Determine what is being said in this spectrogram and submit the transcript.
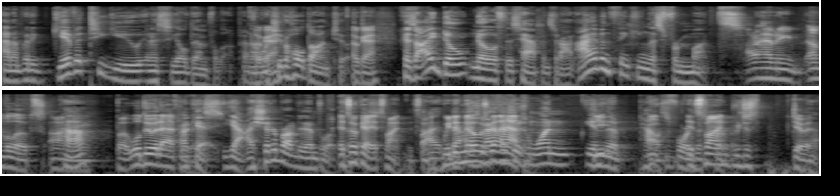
and I'm going to give it to you in a sealed envelope, and I want you to hold on to it. Okay. Because I don't know if this happens or not. I have been thinking this for months. I don't have any envelopes on Huh? me, but we'll do it after Okay. this. Yeah, I should have brought an envelope. It's okay. this. It's fine. It's fine. I- we didn't know it was going to happen. There's one in You- the house you- for It's fine. purpose. We just do it.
